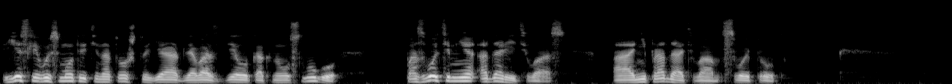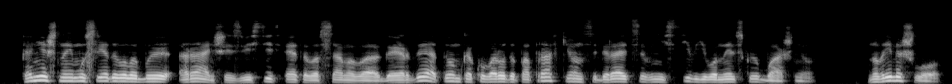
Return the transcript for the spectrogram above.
Если вы смотрите на то, что я для вас сделал как на услугу, позвольте мне одарить вас, а не продать вам свой труд. Конечно, ему следовало бы раньше известить этого самого ГРД о том, какого рода поправки он собирается внести в его Нельскую башню. Но время шло.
